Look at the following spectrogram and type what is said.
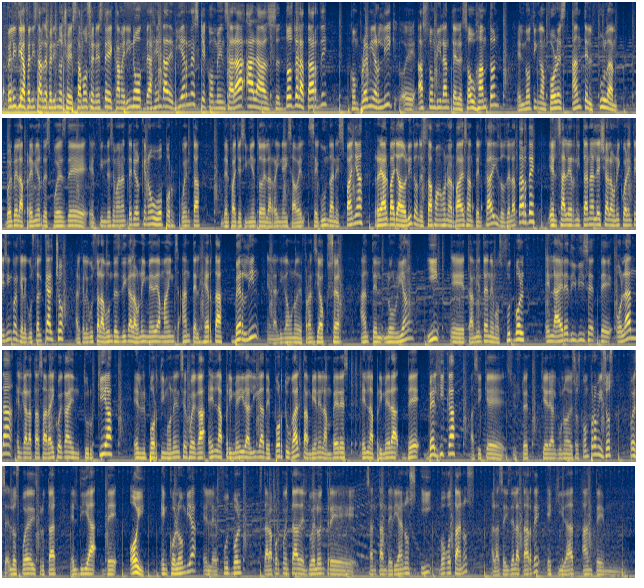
Feliz día, feliz tarde, feliz noche. Estamos en este camerino de agenda de viernes que comenzará a las 2 de la tarde con Premier League. eh, Aston Villa ante el Southampton, el Nottingham Forest ante el Fulham. Vuelve la Premier después del el fin de semana anterior que no hubo por cuenta del fallecimiento de la reina Isabel II en España. Real Valladolid, donde está Juanjo Narváez ante el Cádiz, 2 de la tarde. El Salernitana Leche a la 1 y 45, al que le gusta el calcho, al que le gusta la Bundesliga a la 1 y media Mainz ante el Hertha Berlín. En la Liga 1 de Francia, Auxerre ante el Lorient. Y eh, también tenemos fútbol en la Eredivisie de Holanda. El Galatasaray juega en Turquía. El Portimonense juega en la Primera Liga de Portugal, también el Amberes en la Primera de Bélgica. Así que si usted quiere alguno de esos compromisos, pues los puede disfrutar el día de hoy. En Colombia, el eh, fútbol estará por cuenta del duelo entre santanderianos y bogotanos a las 6 de la tarde. Equidad ante mm,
